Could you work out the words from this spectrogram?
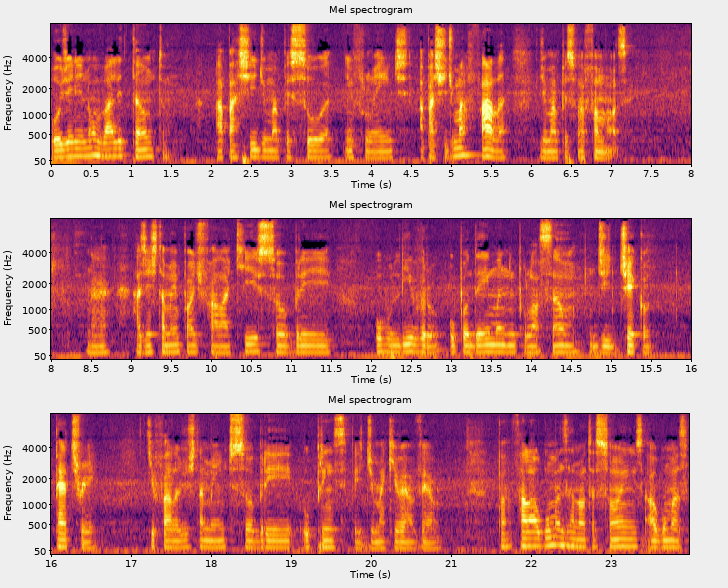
hoje ele não vale tanto a partir de uma pessoa influente, a partir de uma fala de uma pessoa famosa. Né? A gente também pode falar aqui sobre o livro O Poder e Manipulação de Jacob Petrie, que fala justamente sobre o príncipe de Maquiavel. Para falar algumas anotações, algumas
